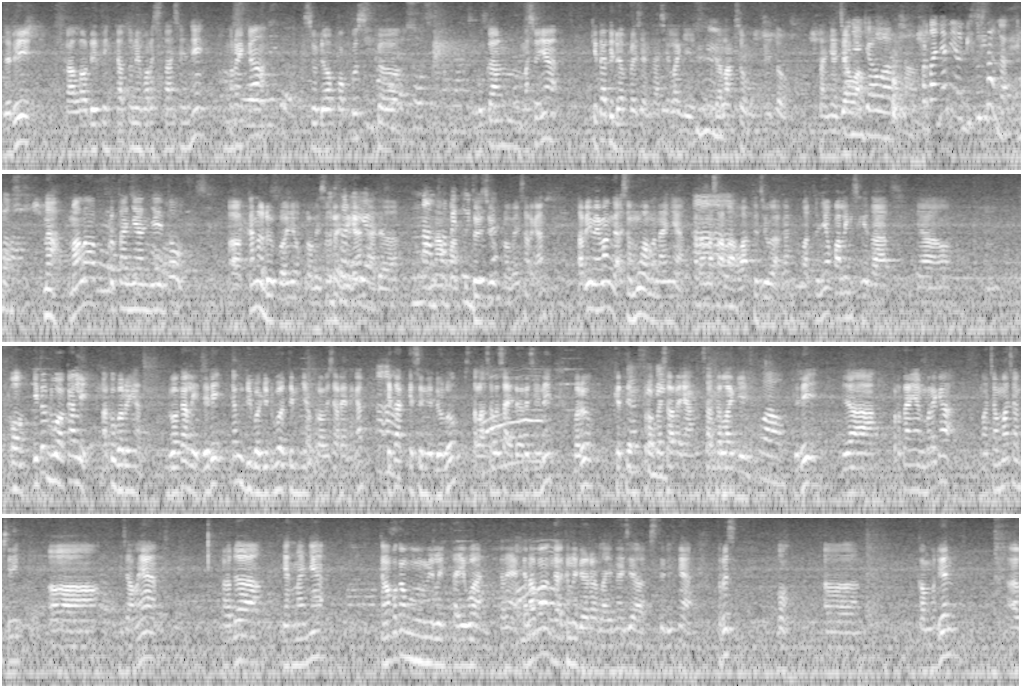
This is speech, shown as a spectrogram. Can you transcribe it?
jadi kalau di tingkat universitas ini mereka sudah fokus ke bukan maksudnya kita tidak presentasi lagi, Mhm. udah langsung itu tanya Tanya jawab. jawab. Nah, Pertanyaannya lebih susah nggak, Bang? Nah, malah pertanyaannya itu uh, kan ada banyak profesor ini kan, iya. ada Enam sampai atau tujuh, tujuh kan? profesor kan. Tapi memang nggak semua menanya karena Ah. masalah waktu juga kan. Waktunya paling sekitar ya Oh, itu dua kali. Aku baru ingat. Dua kali. Jadi kan dibagi dua timnya profesor ini kan. Uh-uh. Kita ke sini dulu. Setelah selesai dari sini, baru ke tim sini. profesor yang satu lagi. Wow. Jadi ya pertanyaan mereka macam-macam sih. Eh, misalnya ada yang nanya kenapa kamu memilih Taiwan? Katanya, Oh. kenapa nggak ke negara lain aja studinya? Terus, oh eh, kemudian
